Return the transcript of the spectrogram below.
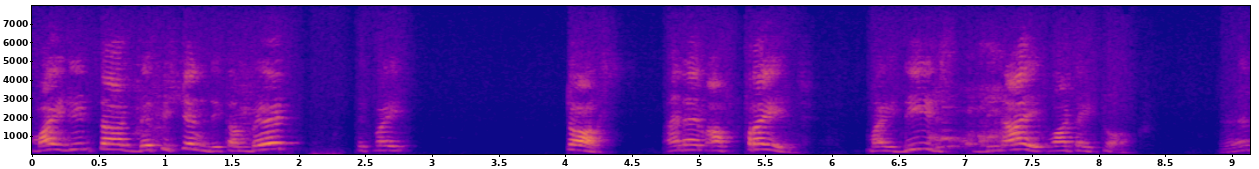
my deeds are deficient compared with my talks and I am afraid my deeds deny what I talk. Eh?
